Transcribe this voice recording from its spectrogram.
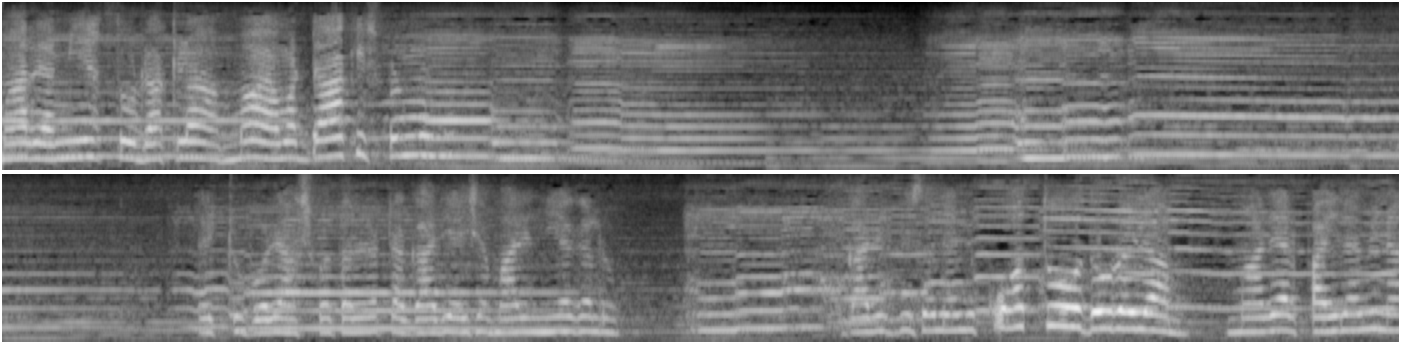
মারে আমি এত ডাকলাম, মা আমার ডাকি শোনো একটু পরে হাসপাতালের একটা গাড়ি এসে মারে নিয়ে গেল। গাড়ির পিছনে আমি কত দৌড়াইলাম মারে আর পাইলামই না।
